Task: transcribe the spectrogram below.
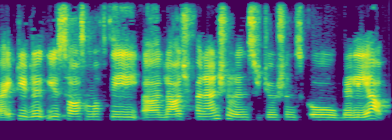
right? You, you saw some of the uh, large financial institutions go belly up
